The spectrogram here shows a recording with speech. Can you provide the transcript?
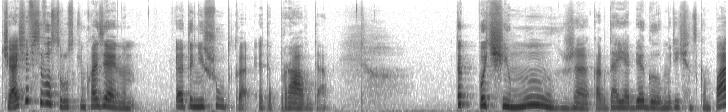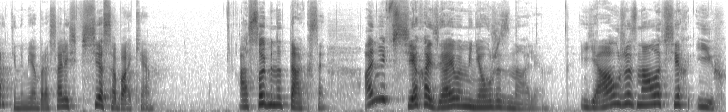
Чаще всего с русским хозяином. Это не шутка, это правда. Так почему же, когда я бегала в Мутичинском парке, на меня бросались все собаки? Особенно таксы – они все хозяева меня уже знали. Я уже знала всех их.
